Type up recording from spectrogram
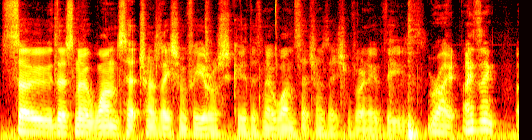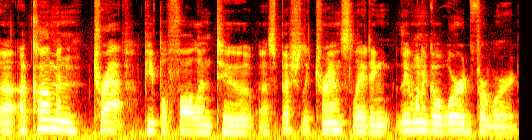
So there's no one set translation for Yoroshiku, there's no one set translation for any of these. Right. I think uh, a common trap people fall into, especially translating, they want to go word for word.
